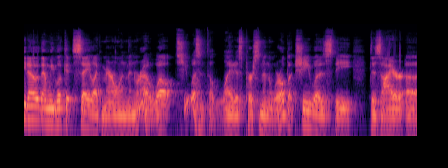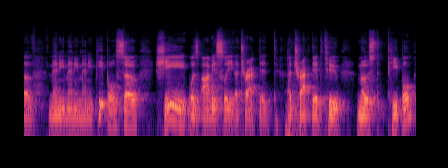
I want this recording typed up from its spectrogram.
You know, then we look at, say, like Marilyn Monroe. Well, she wasn't the lightest person in the world, but she was the desire of many, many, many people. So she was obviously attracted, attractive to most people.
